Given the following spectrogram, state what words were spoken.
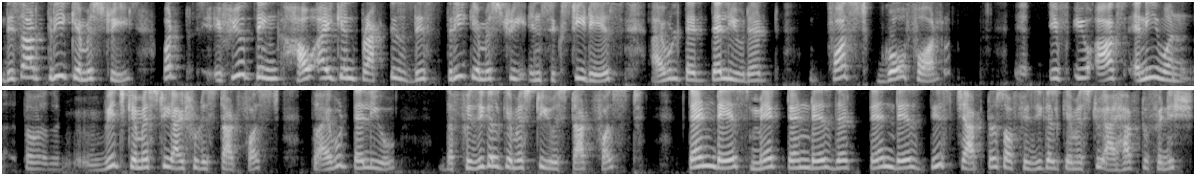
These are three chemistry. But if you think how I can practice this three chemistry in 60 days, I will tell you that first go for if you ask anyone so which chemistry I should start first, so I would tell you the physical chemistry you start first. 10 days, make 10 days that 10 days these chapters of physical chemistry I have to finish.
